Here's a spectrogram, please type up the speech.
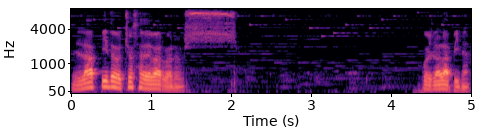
Lápido o choza de bárbaros. Pues la lápida.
